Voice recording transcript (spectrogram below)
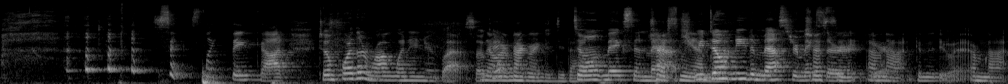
it's like, thank God. Don't pour the wrong one in your glass, okay? No, I'm not going to do that. Don't mix and match. Trust me, we I'm don't not. need a master mixer. Me, I'm not gonna do it. I'm not.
